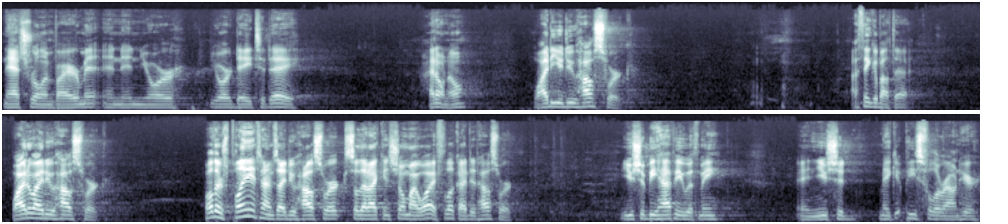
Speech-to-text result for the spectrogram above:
natural environment and in your your day to day. I don't know. Why do you do housework? I think about that. Why do I do housework? Well, there's plenty of times I do housework so that I can show my wife, look, I did housework. You should be happy with me, and you should make it peaceful around here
